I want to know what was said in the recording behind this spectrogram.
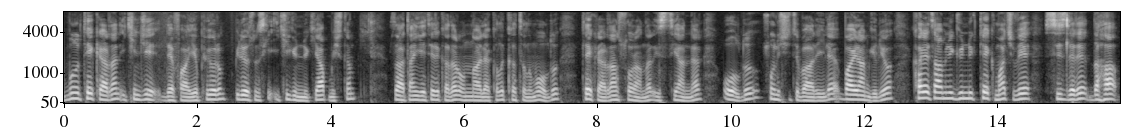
bunu tekrardan ikinci defa yapıyorum. Biliyorsunuz ki iki günlük yapmıştım. Zaten yeteri kadar onunla alakalı katılım oldu. Tekrardan soranlar, isteyenler oldu. Sonuç itibariyle bayram geliyor. Kale tahmini günlük tek maç ve sizlere daha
